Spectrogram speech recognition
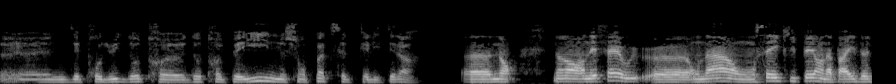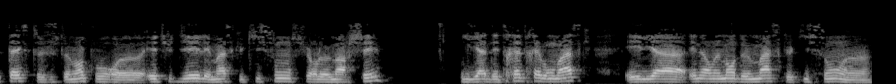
des produits d'autres d'autres pays ne sont pas de cette qualité-là. Euh, non. non, non, en effet, euh, on a, on s'est équipé en appareil de test justement pour euh, étudier les masques qui sont sur le marché. Il y a des très très bons masques et il y a énormément de masques qui sont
